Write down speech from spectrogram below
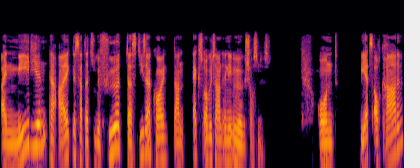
ein Medienereignis hat dazu geführt, dass dieser Coin dann exorbitant in die Höhe geschossen ist. Und jetzt auch gerade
